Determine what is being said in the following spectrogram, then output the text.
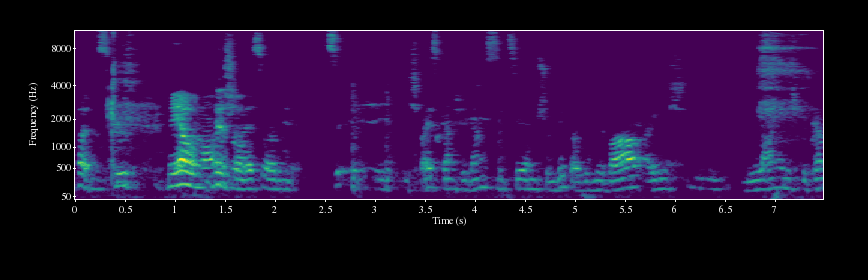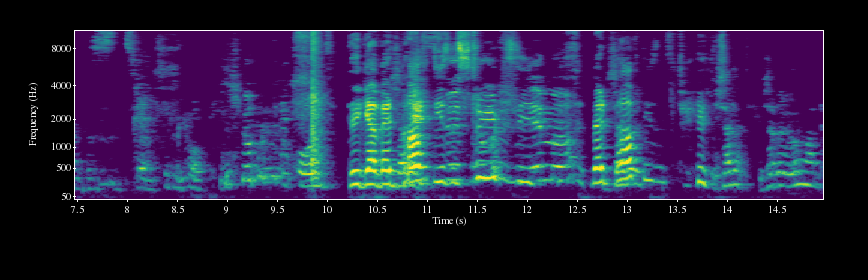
Alles gut. Nee, aber noch ein Scheiß. Ähm, ich- ich weiß gar nicht, wie lange es ein CM schon gibt. Also mir war eigentlich lange nicht bekannt, dass es ein CM überhaupt gibt. Und Digga, wenn Ich Puff diesen Stream sieht. Wenn Ich hatte- Puff diesen Stream ich hatte, ich hatte irgendwann,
